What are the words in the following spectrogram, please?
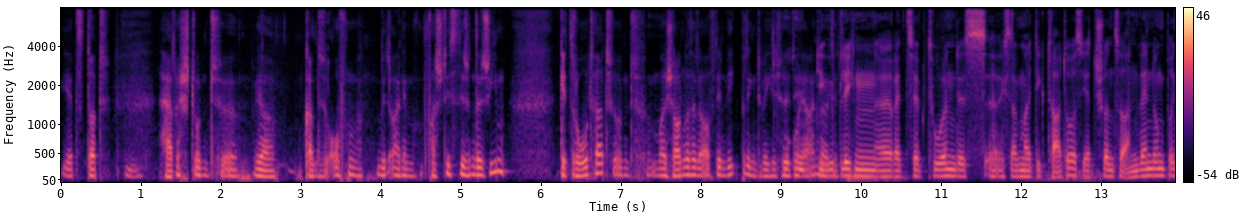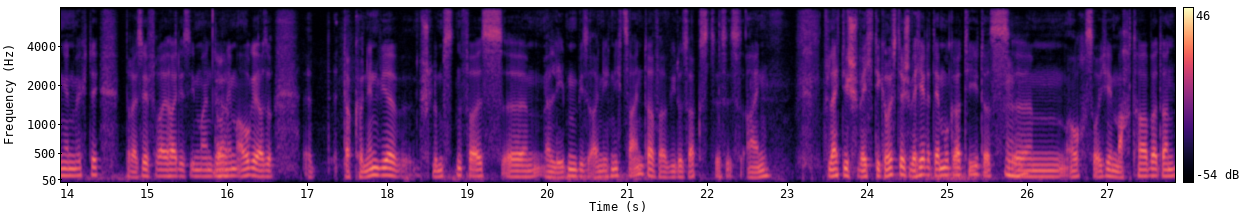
jetzt dort mhm. herrscht und äh, ja ganz offen mit einem faschistischen Regime gedroht hat und mal schauen, was er da auf den Weg bringt, welche Schritte und er einleitet. Die üblichen äh, Rezepturen des, äh, ich sage mal, Diktators jetzt schon zur Anwendung bringen möchte. Pressefreiheit ist ihm ein Dorn ja. im Auge. Also äh, da können wir schlimmstenfalls ähm, erleben, wie es eigentlich nicht sein darf. Aber wie du sagst, es ist ein vielleicht die, Schwäche, die größte Schwäche der Demokratie, dass mhm. ähm, auch solche Machthaber dann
